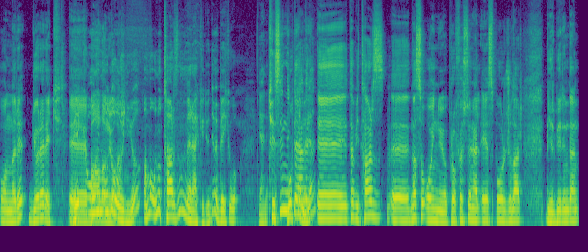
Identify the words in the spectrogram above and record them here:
onları görerek e, Belki o oyunu o da bağlanıyorlar. oynuyor ama onun tarzını merak ediyor değil mi? Belki o yani Kesinlikle muhtemelen. yani e, tabii tarz e, nasıl oynuyor profesyonel e-sporcular birbirinden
